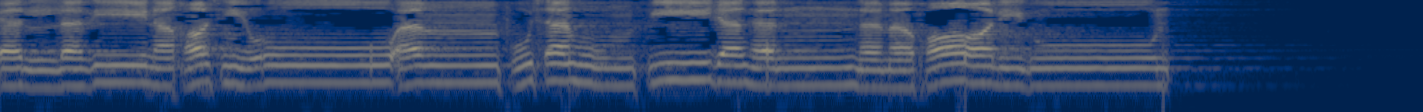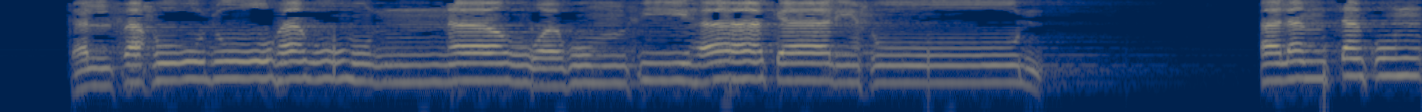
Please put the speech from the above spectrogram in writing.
الَّذِينَ خَسِرُوا أَنفُسَهُمْ فِي جَهَنَّمَ خَالِدُونَ تَلْفَحُ وُجُوهَهُمُ النَّارُ وَهُمْ فِيهَا كَالِحُونَ. أَلَمْ تَكُنْ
